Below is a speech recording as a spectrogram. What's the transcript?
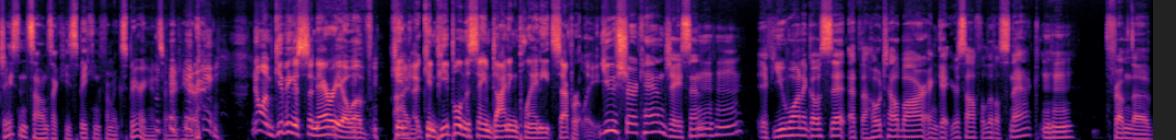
Jason sounds like he's speaking from experience right here. No, I'm giving a scenario of can I- can people in the same dining plan eat separately? you sure can, Jason. Mm-hmm. If you want to go sit at the hotel bar and get yourself a little snack Mm-hmm. from the,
